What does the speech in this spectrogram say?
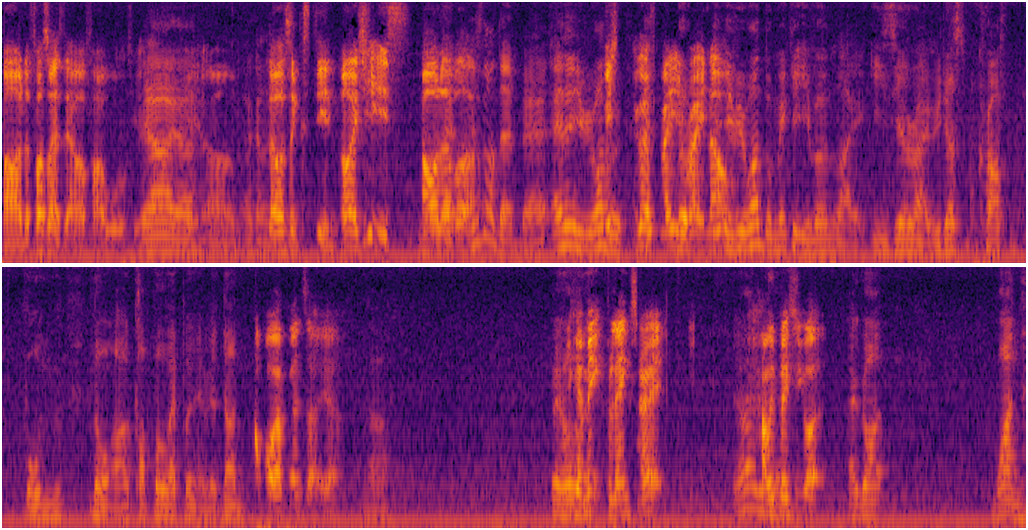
Uh, the first one is the Alpha Wolf, yeah. Yeah, yeah. Okay, um, I kinda level 16. Oh, actually, it's Not our that- level. It's ah. not that bad. And then if you want Wait, to, you gotta find it right now. If you want to make it even like easier, right, we just craft bone, no, uh, copper weapon, and we're done. Copper weapons, ah, yeah. Uh, wait, You hold can make planks, right? Yeah, How many can. planks you got? I got one,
